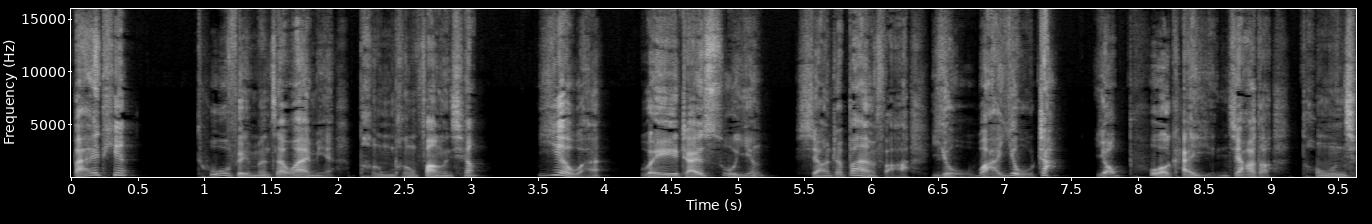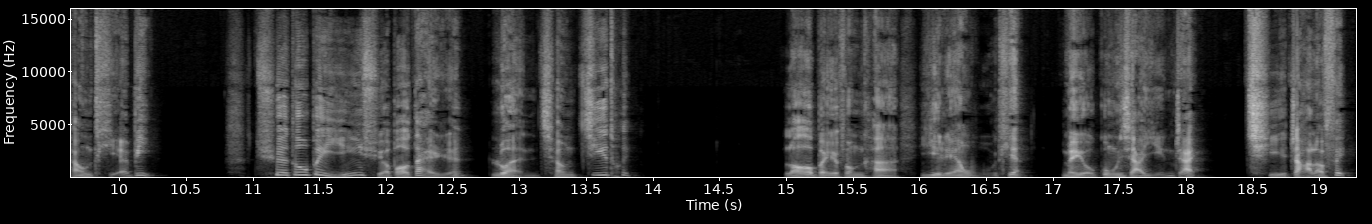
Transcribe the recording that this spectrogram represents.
白天，土匪们在外面砰砰放枪；夜晚，围宅宿营，想着办法又挖又炸，要破开尹家的铜墙铁壁，却都被尹雪豹带人乱枪击退。老北风看一连五天没有攻下尹宅，气炸了肺，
